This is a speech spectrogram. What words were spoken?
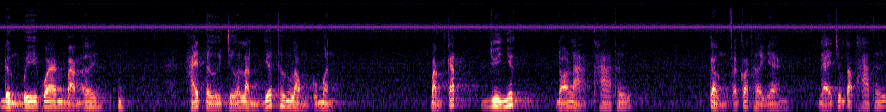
Đừng bi quan bạn ơi. Hãy tự chữa lành vết thương lòng của mình bằng cách duy nhất đó là tha thứ. Cần phải có thời gian để chúng ta tha thứ.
